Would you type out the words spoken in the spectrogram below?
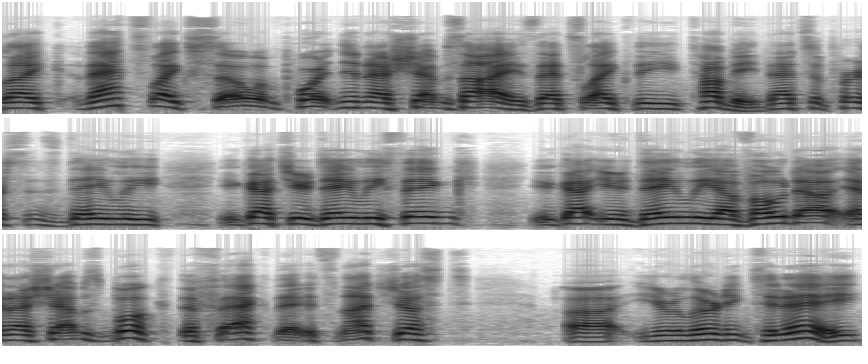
like that's like so important in Hashem's eyes. That's like the tamid. That's a person's daily. You got your daily thing. You got your daily avoda in Hashem's book. The fact that it's not just uh, you're learning today.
